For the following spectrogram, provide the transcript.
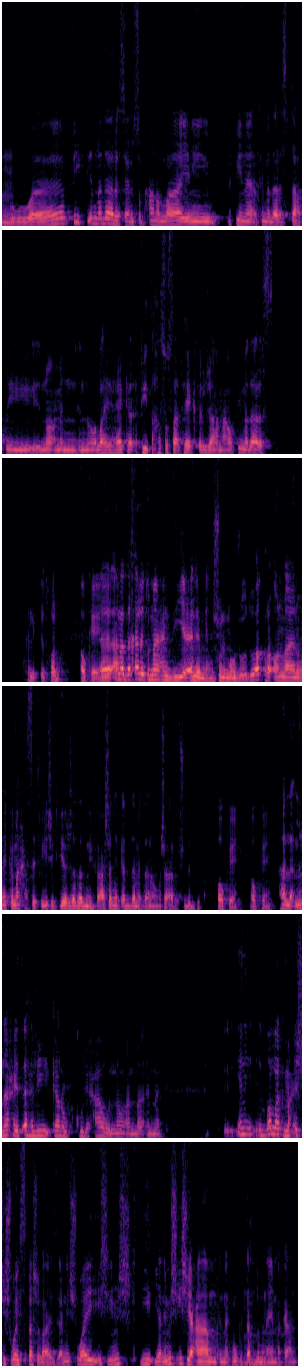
وفي كثير مدارس يعني سبحان الله يعني فينا في مدارس بتعطي نوع من إنه والله هيك في تخصصات هيك في الجامعة وفي مدارس تخليك تدخل. okay. آه، أنا دخلت وما عندي علم يعني شو الموجود وأقرأ اونلاين وهيك ما حسيت في شيء كثير جذبني فعشان هيك قدمت أنا ومش عارف شو بدي. okay okay. هلأ من ناحية أهلي كانوا بيحكوا لي حاول نوعا ما إنك يعني تضلك مع شيء شوي specialized يعني شوي شيء مش كثير يعني مش شيء عام إنك ممكن تاخذه من أي مكان.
